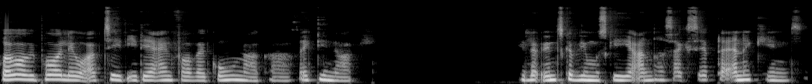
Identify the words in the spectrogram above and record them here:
Prøver vi på at leve op til et ideal for at være god nok og rigtig nok? Eller ønsker vi måske andres accept og anerkendelse?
